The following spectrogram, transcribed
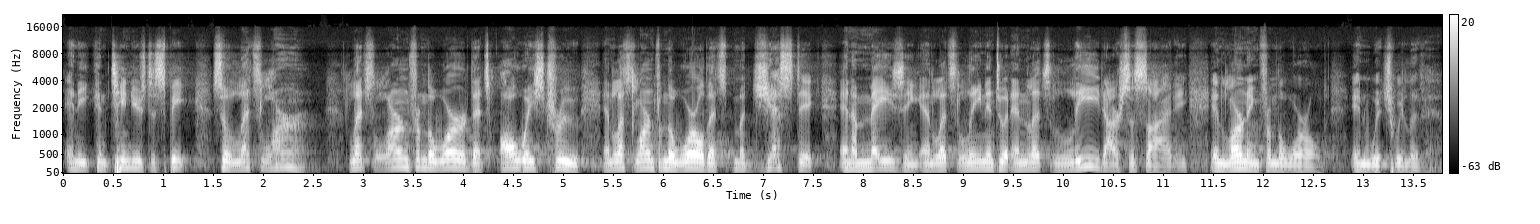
and He continues to speak. So let's learn. Let's learn from the word that's always true. And let's learn from the world that's majestic and amazing. And let's lean into it and let's lead our society in learning from the world in which we live in.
